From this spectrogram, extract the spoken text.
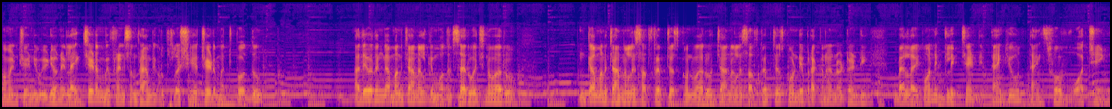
కామెంట్ చేయండి. వీడియోని లైక్ చేయడం మీ ఫ్రెండ్స్ అండ్ ఫ్యామిలీ గ్రూప్స్లో షేర్ చేయడం మర్చిపోవద్దు. అదేవిధంగా మన ఛానల్కి మొదటిసారి వచ్చిన వారు ఇంకా మన ఛానల్ని సబ్స్క్రైబ్ చేసుకుని వారు ఛానల్ని సబ్స్క్రైబ్ చేసుకోండి. ప్రక్కన ఉన్నటువంటి బెల్ ఐకాన్ని క్లిక్ చేయండి. Thank you thanks for watching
